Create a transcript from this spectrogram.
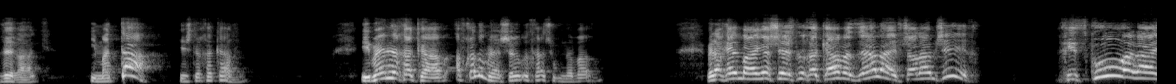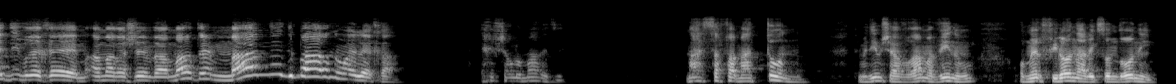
ורק אם אתה, יש לך קו. אם אין לך קו, אף אחד לא מיישר לך שום דבר. ולכן ברגע שיש לך קו, אז יאללה, אפשר להמשיך. חזקו עליי דבריכם, אמר השם, ואמרתם, מה נדברנו אליך? איך אפשר לומר את זה? מה השפה, מה הטון? אתם יודעים שאברהם אבינו, אומר פילון האלכסנדרוני,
